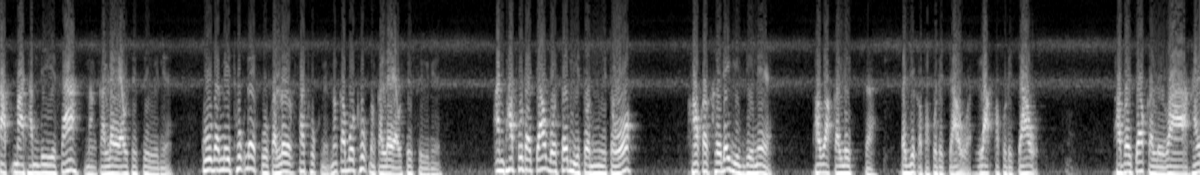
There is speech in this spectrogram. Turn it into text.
กลับมาทำดีซะมันก็แล้วซื่อเนี่ย กูมันมีทุกข์ได้กูก็เลิกซะทุกเนี่ยมันก็บ่ทุกข์มันก็แล้วซื่อเนี่ย อันพระพุทธเจ้าโบเซมีตนมีโต เขาก็เคยได้ยินอยู่เนี่ยพระวักกะลิกอะไปยึดกับพระพุทธเจ้าอะรักพระพุทธเจ้า พระพุทธเจ้าก็เลยว่าให้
